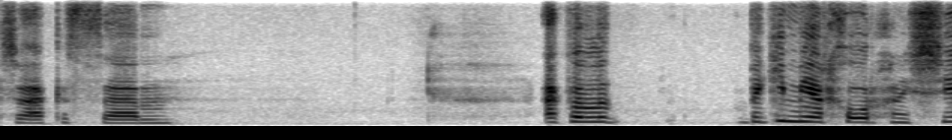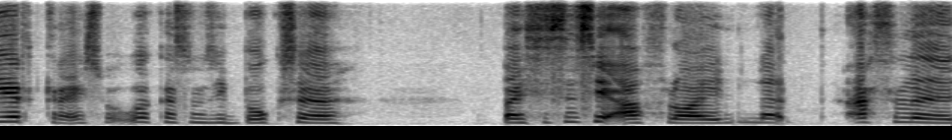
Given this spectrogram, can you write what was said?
So ek is um ek wil dit bietjie meer georganiseerd kry, so ook as ons die bokse by sussie aflaai, dat as hulle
